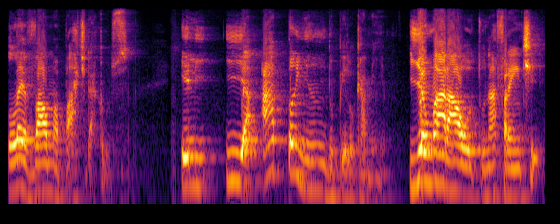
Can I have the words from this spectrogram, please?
levar uma parte da cruz ele ia apanhando pelo caminho. Ia um arauto na frente,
